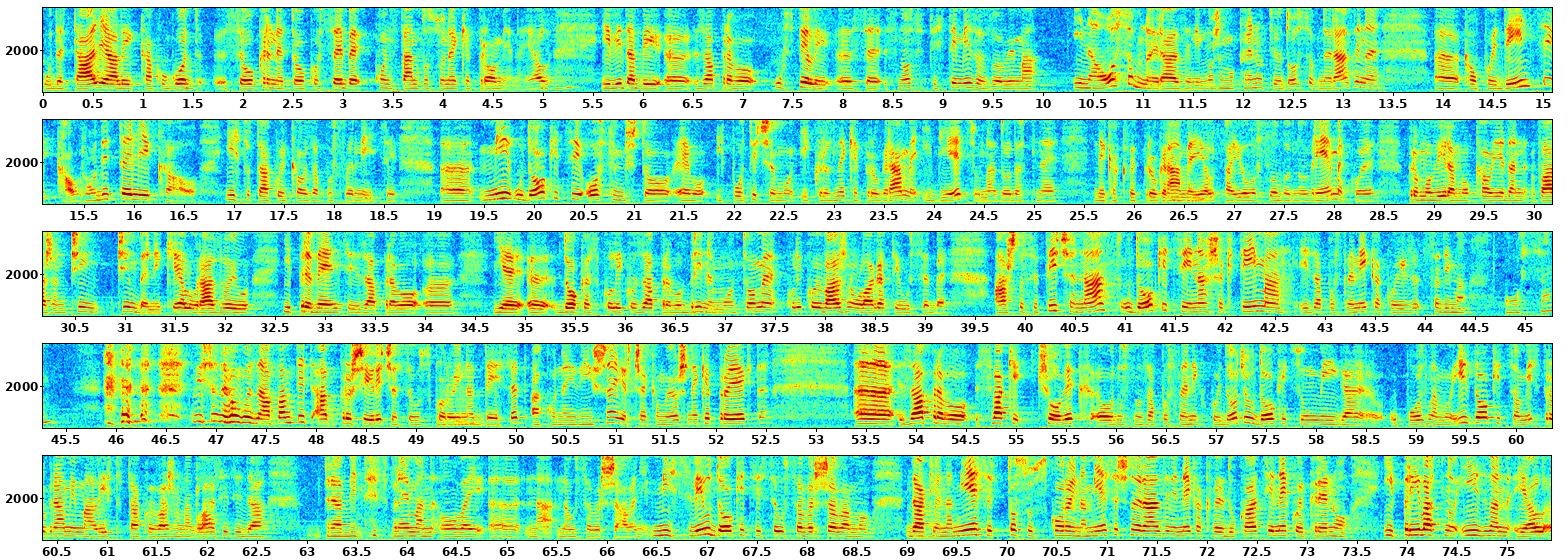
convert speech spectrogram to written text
u detalje, ali kako god se okrenete oko sebe, konstantno su neke promjene. Jel? Mhm. I vi da bi e, zapravo uspjeli e, se snositi s tim izazovima i na osobnoj razini, možemo krenuti od osobne razine, kao pojedinci, kao roditelji, kao isto tako i kao zaposlenici. Mi u Dokici, osim što evo i potičemo i kroz neke programe i djecu na dodatne nekakve programe, mhm. jel, pa i ovo slobodno vrijeme koje promoviramo kao jedan važan čimbenik jel, u razvoju i prevenciji zapravo e, je e, dokaz koliko zapravo brinemo o tome, koliko je važno ulagati u sebe. A što se tiče nas u Dokici i našeg tima i zaposlenika koji sad ima osam, više ne mogu zapamtiti, a proširit će se uskoro i na mhm. deset, ako ne i više, jer čekamo još neke projekte. E, zapravo svaki čovjek, odnosno zaposlenik koji dođe u Dokicu, mi ga upoznamo i s Dokicom i s programima, ali isto tako je važno naglasiti da treba biti spreman ovaj, e, na, na usavršavanje. Mi svi u Dokici se usavršavamo, dakle na mjesec, to su skoro i na mjesečnoj razini nekakve edukacije, neko je krenuo i privatno izvan, jel, e,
